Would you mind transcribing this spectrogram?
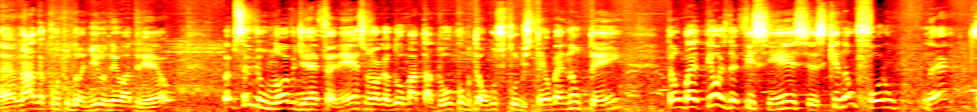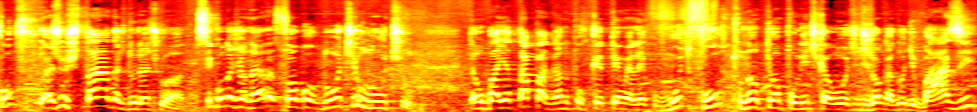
né? nada contra o Danilo nem o Adriel. Vai precisar de um 9 de referência, um jogador matador, como tem, alguns clubes têm, Bahia não tem. Então o Bahia tem umas deficiências que não foram né, ajustadas durante o ano. Segunda janela, só o Borducci e o Lúcio. Então o Bahia está pagando porque tem um elenco muito curto, não tem uma política hoje de jogador de base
